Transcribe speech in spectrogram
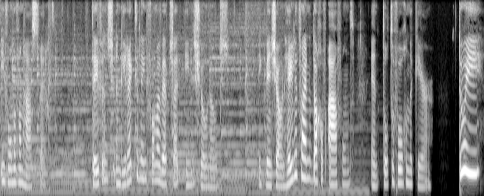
Yvonne van Haastrecht. Tevens een directe link van mijn website in de show notes. Ik wens jou een hele fijne dag of avond en tot de volgende keer. Doei!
